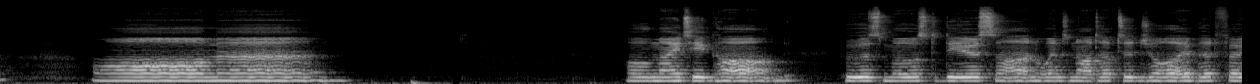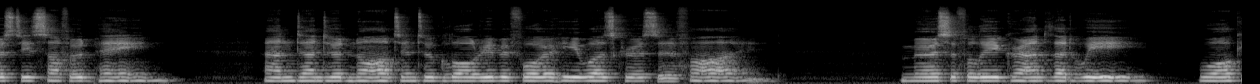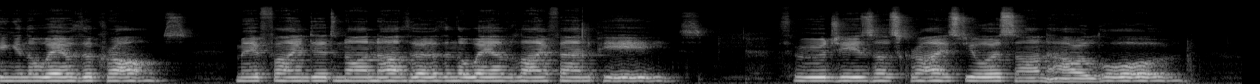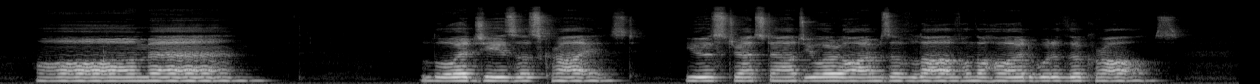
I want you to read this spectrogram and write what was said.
Amen. Almighty God, whose most dear Son went not up to joy, but first he suffered pain, and entered not into glory before he was crucified mercifully grant that we, walking in the way of the cross, may find it none other than the way of life and peace. through Jesus Christ, your Son, our Lord. Amen. Lord Jesus Christ, you stretched out your arms of love on the hard wood of the cross,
